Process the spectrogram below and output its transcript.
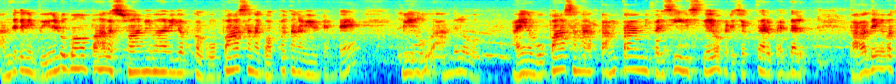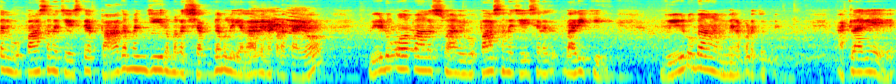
అందుకని వేణుగోపాల స్వామి వారి యొక్క ఉపాసన గొప్పతనం ఏమిటంటే మీరు అందులో ఆయన ఉపాసన తంత్రాన్ని పరిశీలిస్తే ఒకటి చెప్తారు పెద్దలు. పరదేవతని ఉపాసన చేస్తే పాదమంజీరముల శబ్దములు ఎలా వినపడతాయో వేణుగోపాల స్వామి ఉపాసన చేసిన వారికి వేణుగానం వినపడుతుంది. అట్లాగే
